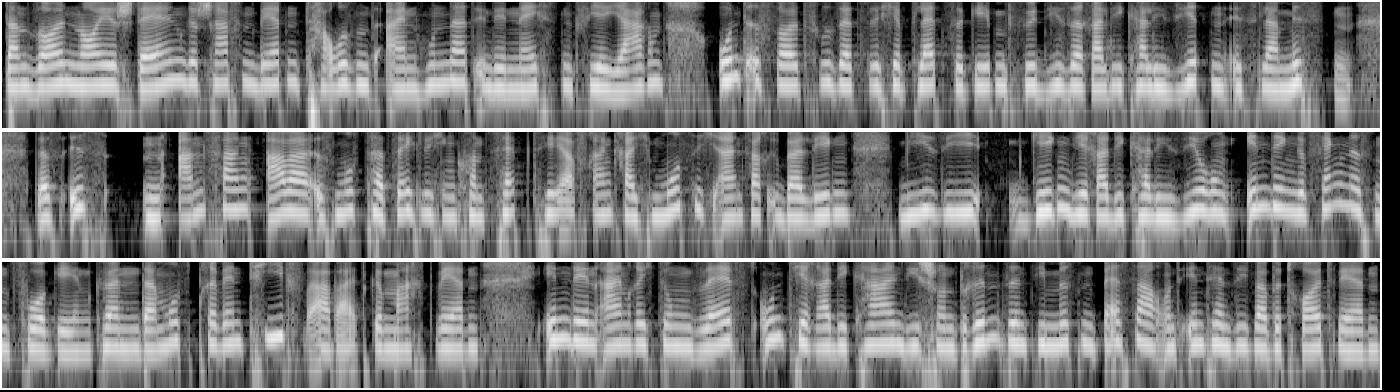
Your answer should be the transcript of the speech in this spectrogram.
Dann sollen neue Stellen geschaffen werden, 1100 in den nächsten vier Jahren. Und es soll zusätzliche Plätze geben für diese radikalisierten Islamisten. Das ist ein Anfang, aber es muss tatsächlich ein Konzept her. Frankreich muss sich einfach überlegen, wie sie gegen die Radikalisierung in den Gefängnissen vorgehen können. Da muss Präventivarbeit gemacht werden in den Einrichtungen selbst und die Radikalen, die schon drin sind, die müssen besser und intensiver betreut werden.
